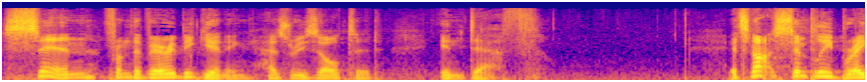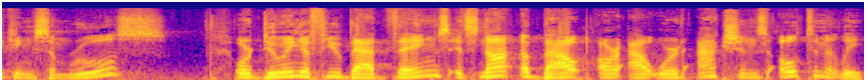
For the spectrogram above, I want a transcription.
Sin, from the very beginning, has resulted in death. It's not simply breaking some rules or doing a few bad things. It's not about our outward actions ultimately.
